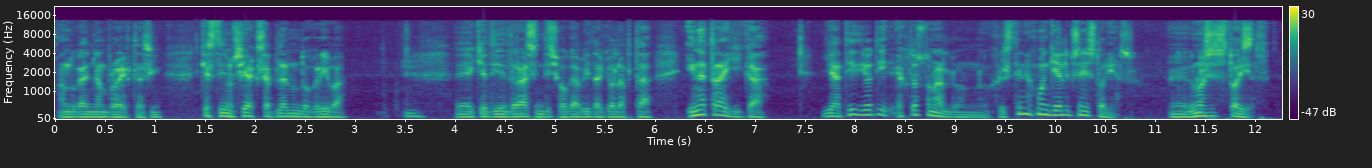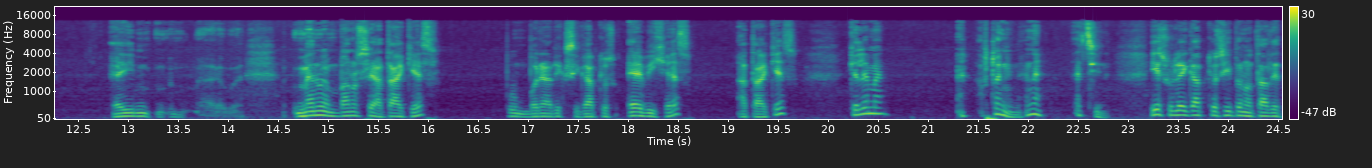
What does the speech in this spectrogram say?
αν το κάνει μια προέκταση. Και στην ουσία ξεπλένουν το γρήβα mm. ε, και τη δράση της ΟΚΑΒΙΤΑ και όλα αυτά. Είναι τραγικά. Γιατί; Διότι εκτός των άλλων Χριστίνα έχουμε και έλλειψη ιστορίας ε, γνώσης ιστορίας ε, ε, μένουμε πάνω σε ατάκες που μπορεί να ρίξει κάποιος έβυχες ατάκες και λέμε «Ε, αυτό είναι, ναι, έτσι είναι. Ή σου λέει κάποιος είπε ο τάδε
